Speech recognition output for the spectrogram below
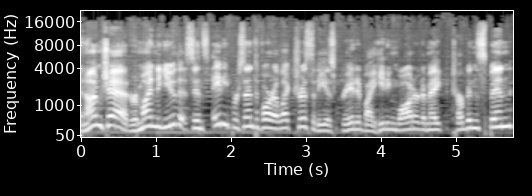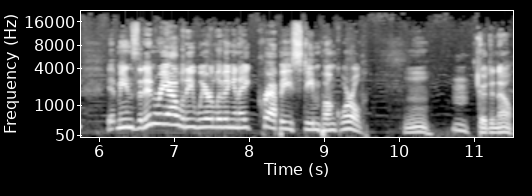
And I'm Chad, reminding you that since 80% of our electricity is created by heating water to make turbines spin, it means that in reality we are living in a crappy steampunk world. Hmm. Good to know.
